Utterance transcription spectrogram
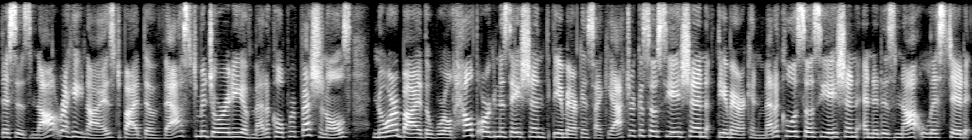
this is not recognized by the vast majority of medical professionals, nor by the World Health Organization, the American Psychiatric Association, the American Medical Association, and it is not listed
